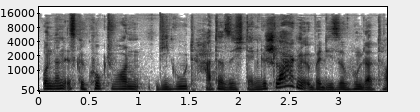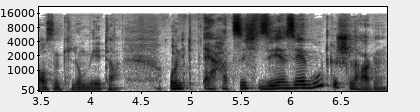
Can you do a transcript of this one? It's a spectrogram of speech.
und dann ist geguckt worden, wie gut hat er sich denn geschlagen über diese 100.000 Kilometer. Und er hat sich sehr, sehr gut geschlagen.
